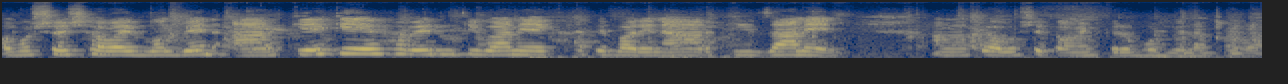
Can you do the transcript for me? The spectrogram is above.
অবশ্যই সবাই বলবেন আর কে কে এভাবে রুটি বানিয়ে খেতে পারেন আর কি জানেন, আমাকে অবশ্যই কমেন্ট করে বলবেন আপনারা।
